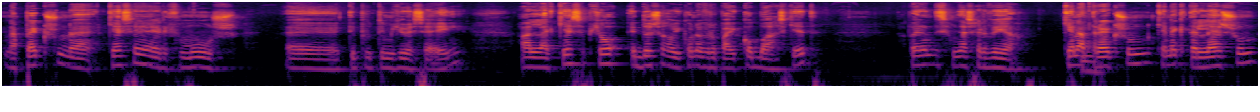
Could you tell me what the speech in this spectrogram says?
να παίξουν και σε ρυθμούς ε, τύπου Team USA, αλλά και σε πιο εντός εισαγωγικών ευρωπαϊκό μπάσκετ απέναντι σε μια Σερβία. Και να τρέξουν και να εκτελέσουν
